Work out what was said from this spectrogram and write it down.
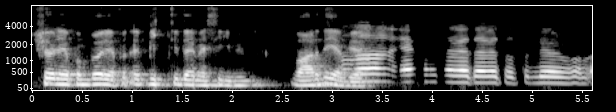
şöyle yapın böyle yapın e, bitti demesi gibi vardı ya bir. Aa, evet evet evet hatırlıyorum onu.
